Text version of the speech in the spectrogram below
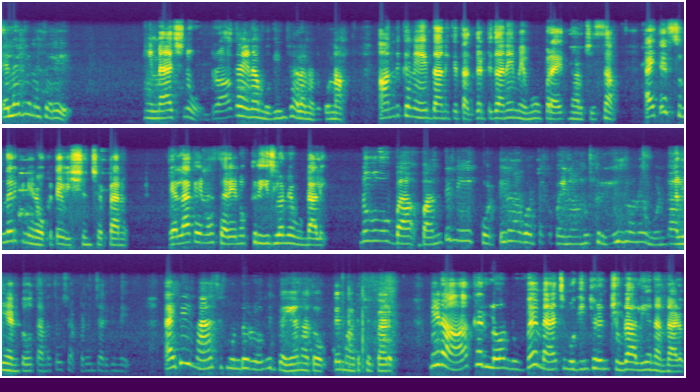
ఎలాగైనా సరే ఈ మ్యాచ్ను డ్రాగా అయినా ముగించాలని అనుకున్నాం. అందుకనే దానికి తగ్గట్టుగానే మేము ప్రయత్నాలు చేస్తాం అయితే సుందర్కి నేను ఒకటే విషయం చెప్పాను. ఎలాగైనా సరే నువ్వు క్రీజ్లోనే ఉండాలి. నువ్వు బ బంతిని కొట్టినా కొట్టకపోయినా నువ్వు క్రీజ్లోనే ఉండాలి అంటూ తనతో చెప్పడం జరిగింది. అయితే ఈ మ్యాచ్ ముందు రోహిత్ భయ్య నాతో ఒకటే మాట చెప్పాడు. నేను ఆఖరిలో నువ్వే మ్యాచ్ ముగించడం చూడాలి అని అన్నాడు.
